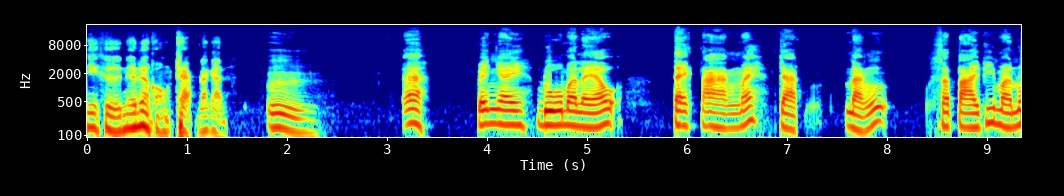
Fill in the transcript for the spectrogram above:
นี่คือเนื้อเรื่องของ Trap แล้วกัน อืมอะเป็นไงดูมาแล้ว แตกต่างไหมจากหนังสไตล์พี่มาโน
